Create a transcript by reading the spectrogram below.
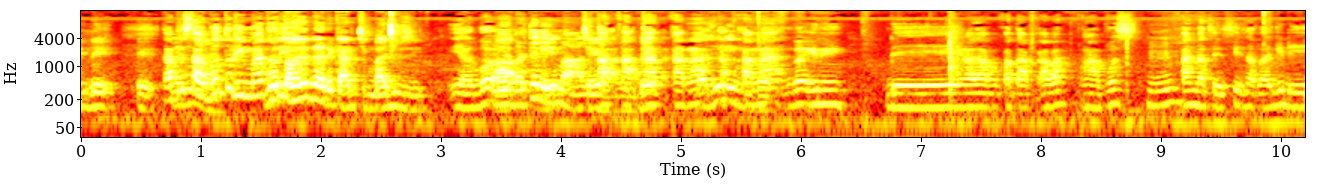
D. Tapi Lima setahu ya? gue tuh lima Gue tuh li- taunya dari kancing baju sih. Iya, gue Iya, berarti lima. Karena karena Pak. gue ini di kotak-kotak apa penghapus Hmm. kan empat sisi satu lagi di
